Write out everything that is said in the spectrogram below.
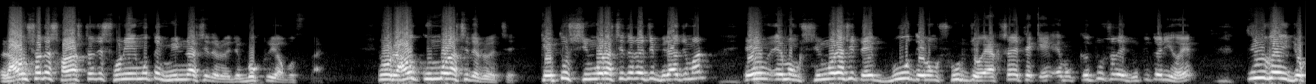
রাহুর সাথে স্বরাষ্ট্র যে শনি এই মুহূর্তে মীন রাশিতে রয়েছে, বক্রি অবস্থায়। এবং রাহু কুম্ভ রাশিতে রয়েছে, কেতু সিংহ রাশিতে রয়েছে বিরাজমান এবং সিংহ রাশিতে বুধ এবং সূর্য একসাথে থেকে এবং কেতুর সাথে জুতি তৈরি হয়ে ত্রিগ্রহী যোগ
